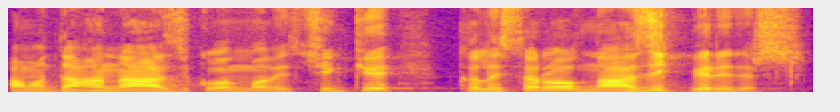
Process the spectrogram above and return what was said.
ama daha nazik olmalıyız. Çünkü Kılıçdaroğlu nazik biridir.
